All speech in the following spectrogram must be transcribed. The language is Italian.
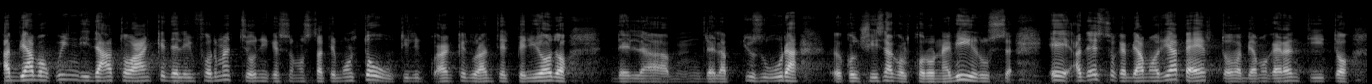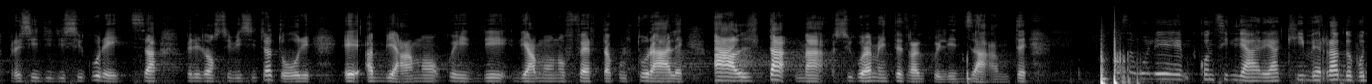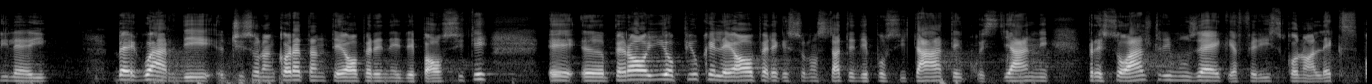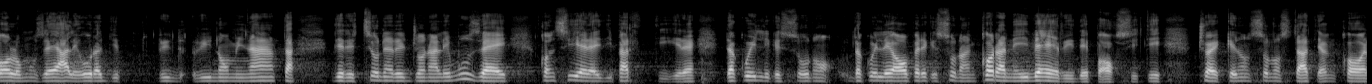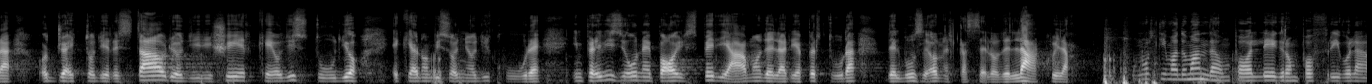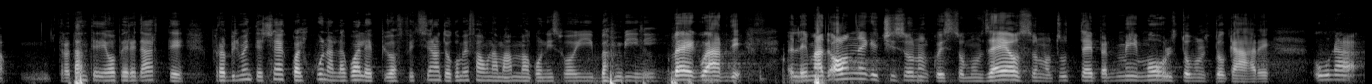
abbiamo quindi dato anche delle informazioni che sono state molto utili anche durante il periodo della, della chiusura eh, concisa col coronavirus e adesso che abbiamo riaperto abbiamo garantito presidi di sicurezza per i nostri visitatori e abbiamo quindi diamo un'offerta culturale alta ma sicuramente tranquillizzante. Cosa vuole consigliare a chi verrà dopo di lei? Beh guardi ci sono ancora tante opere nei depositi e, eh, però io più che le opere che sono state depositate in questi anni presso altri musei che afferiscono all'ex polo museale, ora di, rinominata Direzione Regionale Musei, consiglierei di partire da, sono, da, quelle opere che sono ancora nei veri depositi, cioè che non sono state ancora oggetto di restauro, di ricerche o di studio e che hanno bisogno di cure, in previsione poi speriamo della riapertura del museo nel Castello dell'Aquila. Un'ultima domanda un po' allegra, un po' frivola tra tante opere d'arte probabilmente c'è qualcuna alla quale è più affezionato, come fa una mamma con i suoi bambini? Beh guardi, le Madonne che ci sono in questo museo sono tutte per me molto molto care, una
